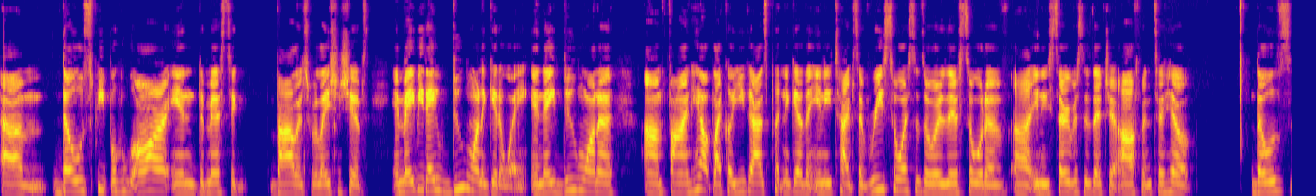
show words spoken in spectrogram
um, those people who are in domestic violence relationships and maybe they do want to get away and they do want to um, find help like are you guys putting together any types of resources or is there sort of uh, any services that you're offering to help those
